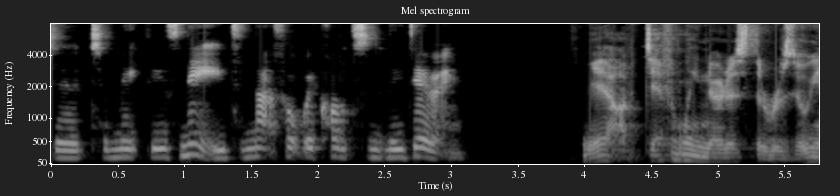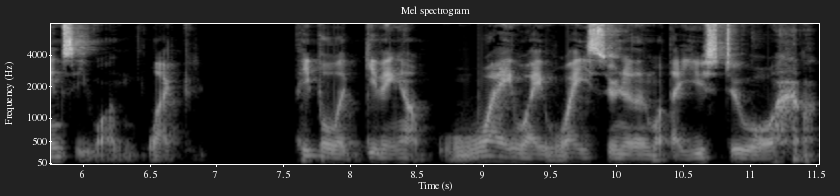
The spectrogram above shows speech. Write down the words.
to to meet these needs. And that's what we're constantly doing. Yeah I've definitely noticed the resiliency one. Like people are giving up way way way sooner than what they used to or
